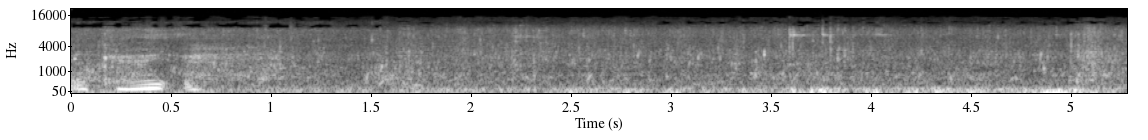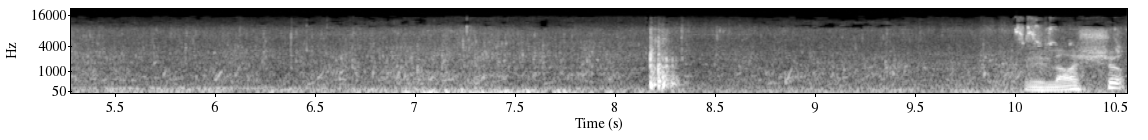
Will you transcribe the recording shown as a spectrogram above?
ok rilascio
